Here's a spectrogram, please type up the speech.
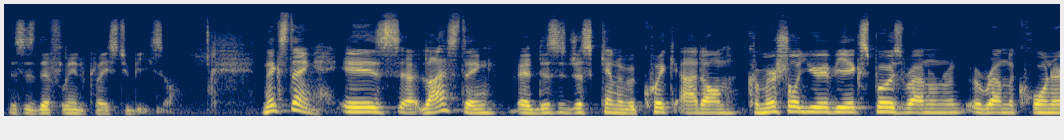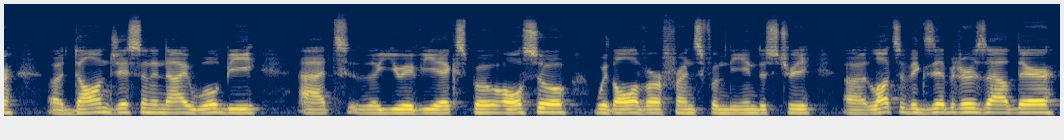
this is definitely the place to be. So Next thing is, uh, last thing, uh, this is just kind of a quick add-on. Commercial UAV Expo is around, around the corner. Uh, Don, Jason, and I will be at the UAV Expo, also with all of our friends from the industry. Uh, lots of exhibitors out there.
